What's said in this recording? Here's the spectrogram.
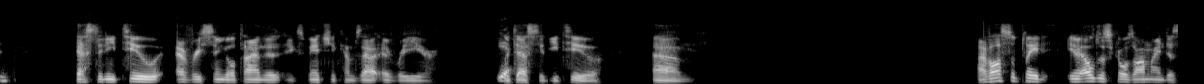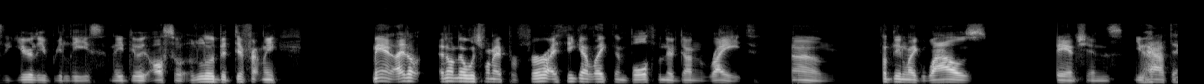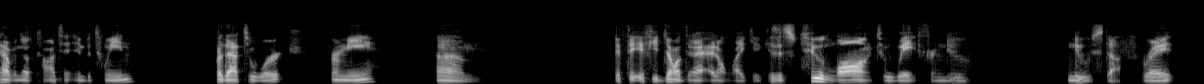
Destiny 2 every single time the expansion comes out every year Yeah. with Destiny 2. Um, I've also played, you know, Elder Scrolls Online does the yearly release, and they do it also a little bit differently. Man, I don't, I don't know which one I prefer. I think I like them both when they're done right. Um, something like WoW's expansions, you have to have enough content in between for that to work for me. Um, if they, if you don't, then I, I don't like it because it's too long to wait for new new stuff, right?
